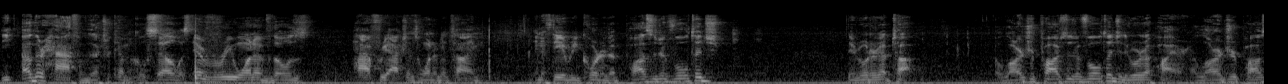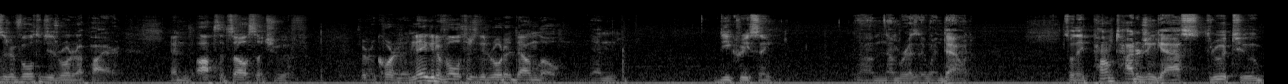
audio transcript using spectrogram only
The other half of the electrochemical cell was every one of those half reactions one at a time. And if they recorded a positive voltage, they wrote it up top. A larger positive voltage, they wrote it up higher. A larger positive voltage, they wrote it up higher. And opposite's also true. If they recorded a negative voltage, they wrote it down low. And decreasing um, number as it went down. So they pumped hydrogen gas through a tube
